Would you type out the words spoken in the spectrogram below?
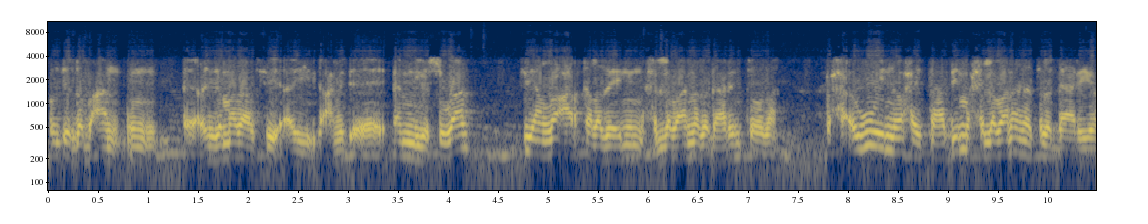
runtii dabcan in ciidamadaasi ay yani amniga sugaan si aan loo carqaladeynin xildhibaanada dhaarintooda waxa ugu weynna waxay tahay haddii ma xildhibaanadas la dhaariyo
